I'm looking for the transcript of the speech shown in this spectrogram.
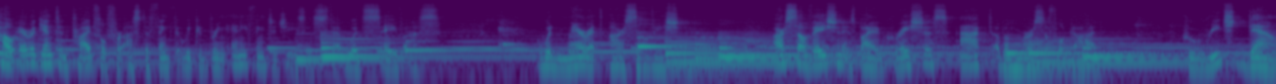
How arrogant and prideful for us to think that we could bring anything to Jesus that would save us, would merit our salvation. Our salvation is by a gracious act of a merciful God who reached down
